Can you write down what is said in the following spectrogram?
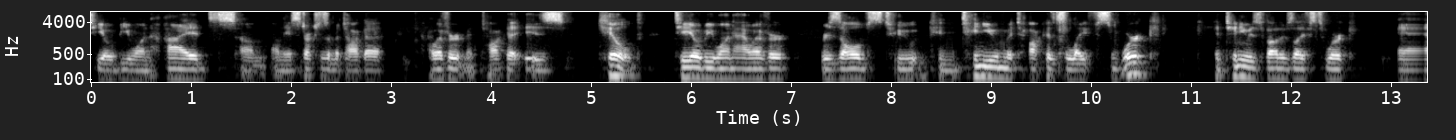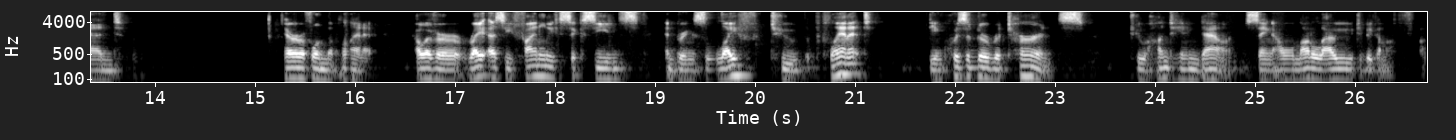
TOB1 hides um, on the instructions of Mitaka. However, Mitaka is killed. TOB1, however, resolves to continue Mitaka's life's work, continue his father's life's work, and terraform the planet. However, right as he finally succeeds and brings life to the planet, the Inquisitor returns to hunt him down, saying, "I will not allow you to become a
